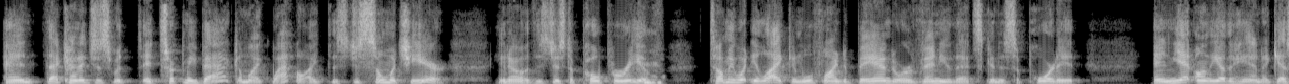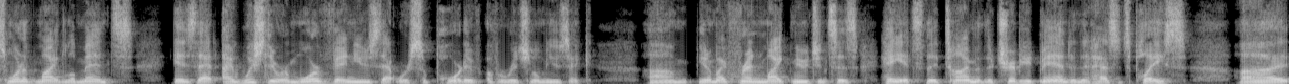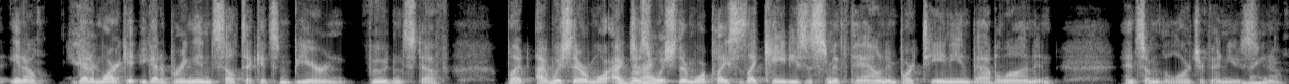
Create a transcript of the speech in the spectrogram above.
And that kind of just would, it took me back. I'm like, wow, I, there's just so much here. You know, there's just a potpourri of tell me what you like, and we'll find a band or a venue that's going to support it. And yet, on the other hand, I guess one of my laments is that I wish there were more venues that were supportive of original music. Um, you know, my friend Mike Nugent says, "Hey, it's the time of the tribute band, and that has its place." Uh, you know, you got to market, you got to bring in, sell tickets and beer and food and stuff. But I wish there were more. I just right. wish there were more places like Katie's of Smithtown and Bartini and Babylon and and some of the larger venues. Right. You know.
